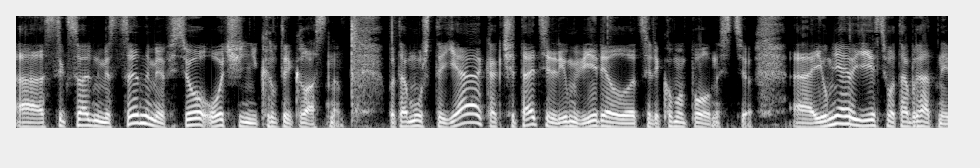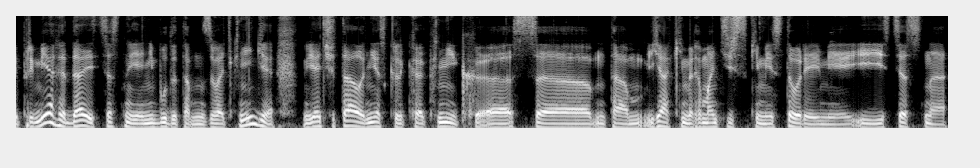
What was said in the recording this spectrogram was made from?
а с сексуальными сценами все очень круто и классно. Потому что я, как читатель, им верил целиком и полностью. А, и у меня есть вот обратные примеры, да, естественно, я не буду там называть книги, но я читал несколько книг э, с там яркими романтическими историями и, естественно,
